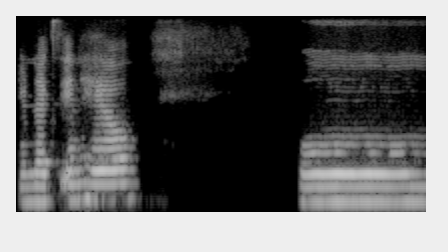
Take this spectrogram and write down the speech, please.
Your next inhale. Om.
